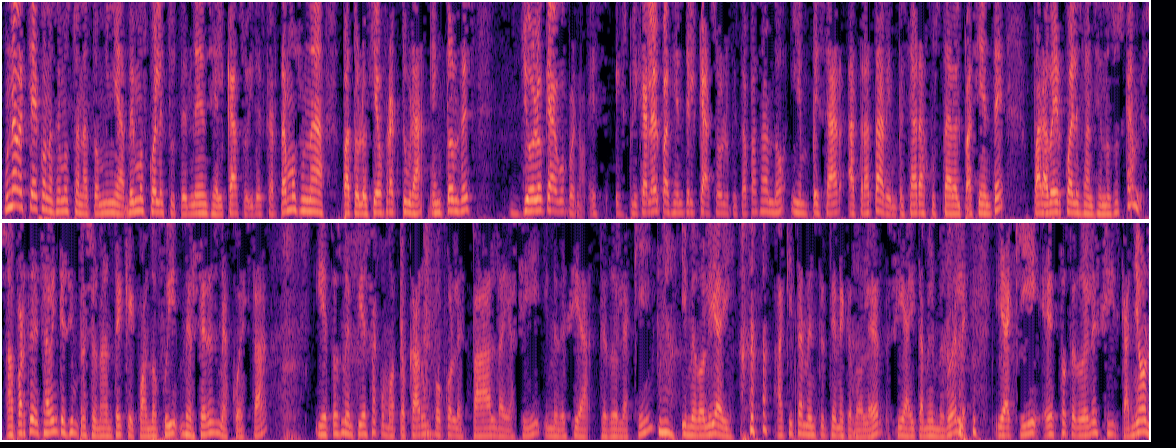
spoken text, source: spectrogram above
Una vez que ya conocemos tu anatomía, vemos cuál es tu tendencia, el caso y descartamos una patología o fractura, entonces yo lo que hago, bueno, es explicarle al paciente el caso, lo que está pasando y empezar a tratar, empezar a ajustar al paciente para ver cuáles van siendo sus cambios. Aparte, ¿saben que es impresionante? Que cuando fui, Mercedes me acuesta y entonces me empieza como a tocar un poco la espalda y así y me decía, ¿te duele aquí? Y me dolía ahí. Aquí también te tiene que doler. Sí, ahí también me duele. Y aquí, ¿esto te duele? Sí, cañón.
